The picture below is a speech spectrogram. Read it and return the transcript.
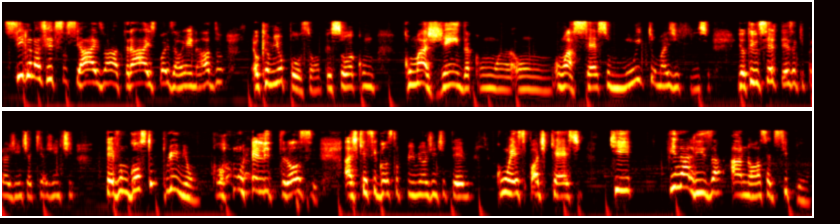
Siga nas redes sociais, vá atrás. Pois é, o Reinaldo é o caminho oposto, é uma pessoa com, com uma agenda, com uma, um, um acesso muito mais difícil. E eu tenho certeza que pra gente aqui, a gente teve um gosto premium, como ele trouxe. Acho que esse gosto premium a gente teve com esse podcast que finaliza a nossa disciplina.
